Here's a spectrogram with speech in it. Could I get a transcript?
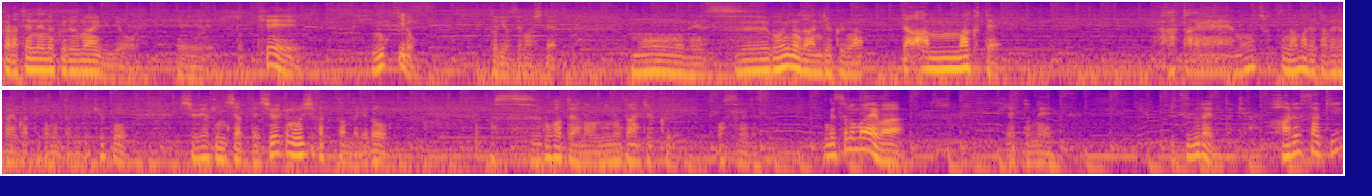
から天然の車エビを、えーと計2キロ取り寄せまして。もうねすごいの弾力がで甘くて。よかったね。もうちょっと生で食べればよかったと思ったけど結構塩焼きにしちゃって塩焼きも美味しかったんだけどすごかったよあの身の弾力。おすすめです。でその前はえっとねいつぐらいだったっけな？春先？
